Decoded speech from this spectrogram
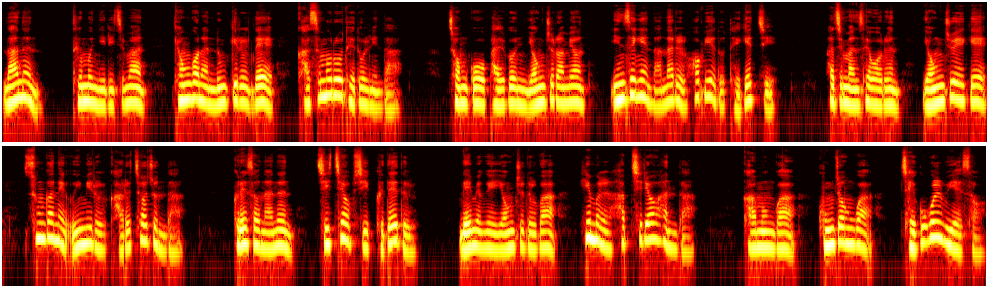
나는 드문 일이지만 경건한 눈길을 내 가슴으로 되돌린다. 젊고 밝은 영주라면 인생의 나날을 허비해도 되겠지. 하지만 세월은 영주에게 순간의 의미를 가르쳐 준다. 그래서 나는 지체 없이 그대들, 네 명의 영주들과 힘을 합치려 한다. 가문과 궁정과 제국을 위해서.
